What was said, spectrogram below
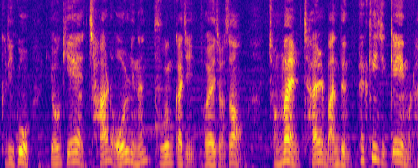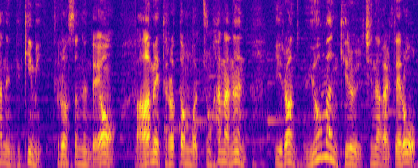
그리고 여기에 잘 어울리는 부금까지 더해져서 정말 잘 만든 패키지 게임을 하는 느낌이 들었었는데요. 마음에 들었던 것 중 하나는 이런 위험한 길을 지나갈 때로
